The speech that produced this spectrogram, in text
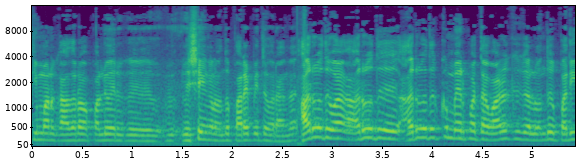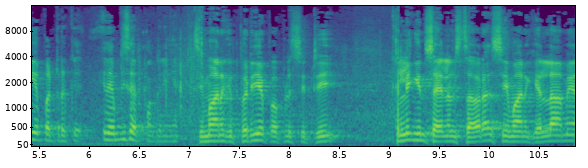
சீமானுக்கு ஆதரவாக பல்வேறு விஷயங்களை வந்து பரப்பிட்டு வராங்க. அறுபது அறுபது அறுபதுக்கும் மேற்பட்ட வழக்குகள் வந்து பதியப்பட்டிருக்கு. இது எப்படி சார் பார்க்குறீங்க சீமானுக்கு பெரிய பப்ளிசிட்டி கில்லிங் இன் சைலன்ஸ் தவிர சீமானுக்கு எல்லாமே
